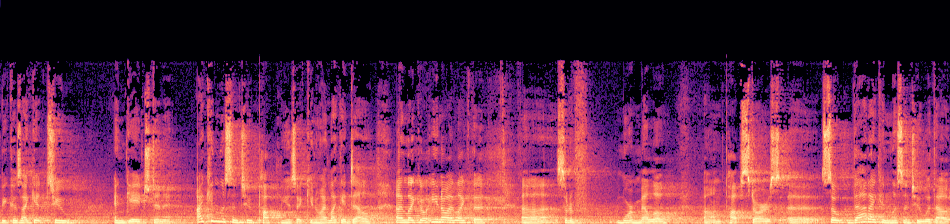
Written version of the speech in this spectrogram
because I get too engaged in it. I can listen to pop music. You know, I like Adele. I like you know I like the uh, sort of more mellow um, pop stars. Uh, so that I can listen to without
